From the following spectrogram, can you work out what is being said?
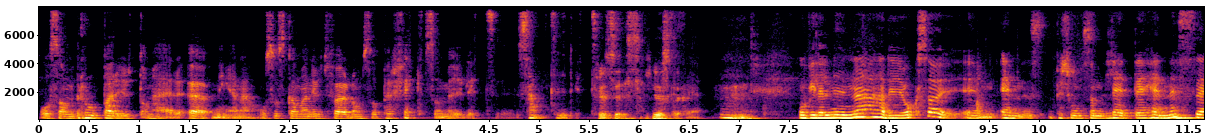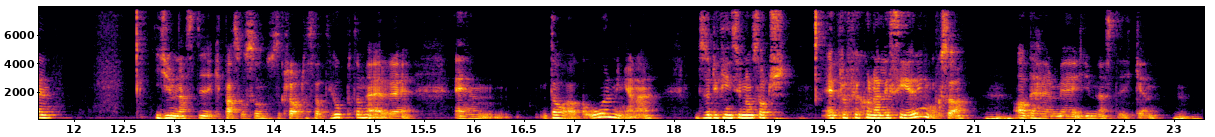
och som ropar ut de här övningarna och så ska man utföra dem så perfekt som möjligt samtidigt. Precis, just det. Mm. Mm. Och Wilhelmina hade ju också en, en person som ledde hennes mm. Eh, gymnastikpass och som såklart har satt ihop de här eh, dagordningarna. Så det finns ju någon sorts en professionalisering också mm. av det här med gymnastiken. Mm.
